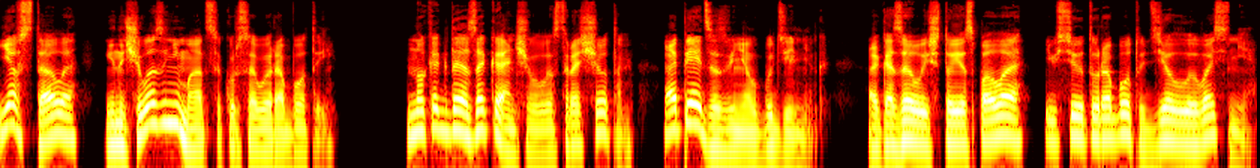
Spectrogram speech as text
я встала и начала заниматься курсовой работой. Но когда я заканчивала с расчетом, опять зазвенел будильник. Оказалось, что я спала и всю эту работу делала во сне.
